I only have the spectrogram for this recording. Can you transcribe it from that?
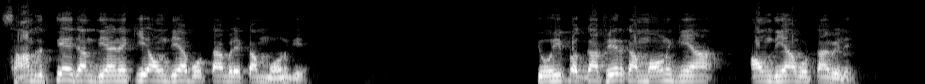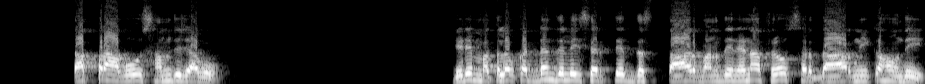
ਸਾਂਭ ਦਿੱਤੀਆਂ ਜਾਂਦੀਆਂ ਨੇ ਕਿ ਆਉਂਦੀਆਂ ਵੋਟਾਂ ਵੇਲੇ ਕੰਮ ਆਉਣਗੇ। ਕਿ ਉਹੀ ਪੱਗਾਂ ਫੇਰ ਕੰਮ ਆਉਣਗੀਆਂ ਆਉਂਦੀਆਂ ਵੋਟਾਂ ਵੇਲੇ। ਤਾਂ ਭਰਾਵੋ, ਸਮਝ ਜਾਵੋ। ਜਿਹੜੇ ਮਤਲਬ ਕੱਢਣ ਦੇ ਲਈ ਸਿਰ ਤੇ ਦਸਤਾਰ ਬਣਦੇ ਨੇ ਨਾ, ਫਿਰ ਉਹ ਸਰਦਾਰ ਨਹੀਂ ਕਹਾਉਂਦੇ।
